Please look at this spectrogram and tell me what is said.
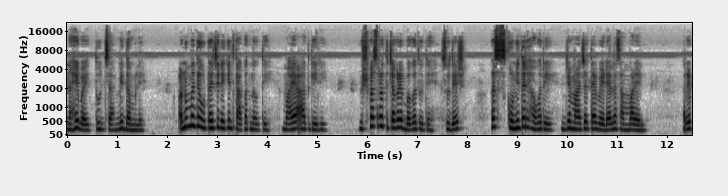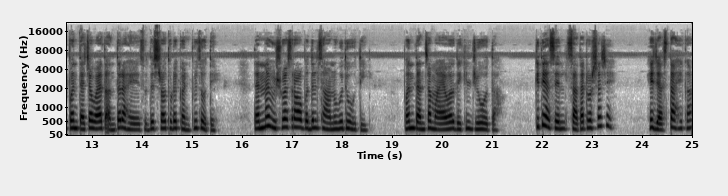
नाही बाई तूच जा मी दमले. अणूमध्ये उठायची देखील ताकद नव्हती. माया आत गेली. विश्वासराव तिच्याकडे बघत होते. सुदेश असंच कोणीतरी हवं रे जे माझ्या त्या वेड्याला सांभाळेल. अरे पण त्याच्या वयात अंतर आहे. सुदेशराव थोडे कन्फ्यूज होते. त्यांना विश्वासरावाबद्दल सहानुभूती होती. पण त्यांचा मायावर देखील जीव होता. किती असेल? सात आठ वर्षाचे? हे जास्त आहे का?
